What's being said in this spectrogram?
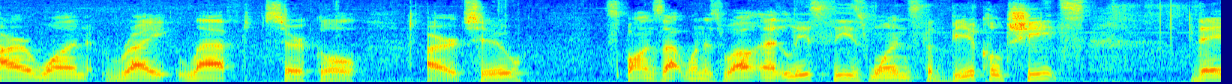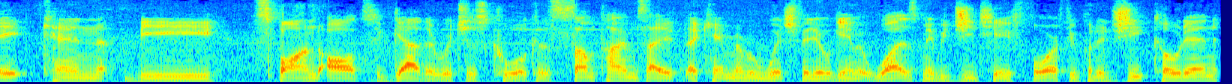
R1, right, left, circle, R2. Spawns that one as well. And at least these ones, the vehicle cheats, they can be spawned all together, which is cool because sometimes I, I can't remember which video game it was, maybe GTA 4. If you put a cheat code in,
